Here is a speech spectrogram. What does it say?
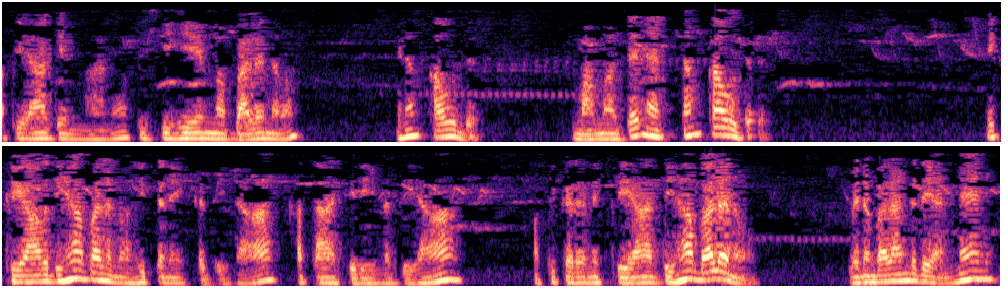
අපි ආගෙන් අහනවා අපි සිහියෙන්ම බලනවා. එහෙනම් කවුද? මමද නැත්නම් කවුද? මේ ක්‍රියාව දිහා බලනවා හිතන එක දිහා, කතා කිරීම දිහා, අපි කරන ක්‍රියා දිහා බලනවා. වෙන බලන්න දෙයක් නැහැ නේ.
